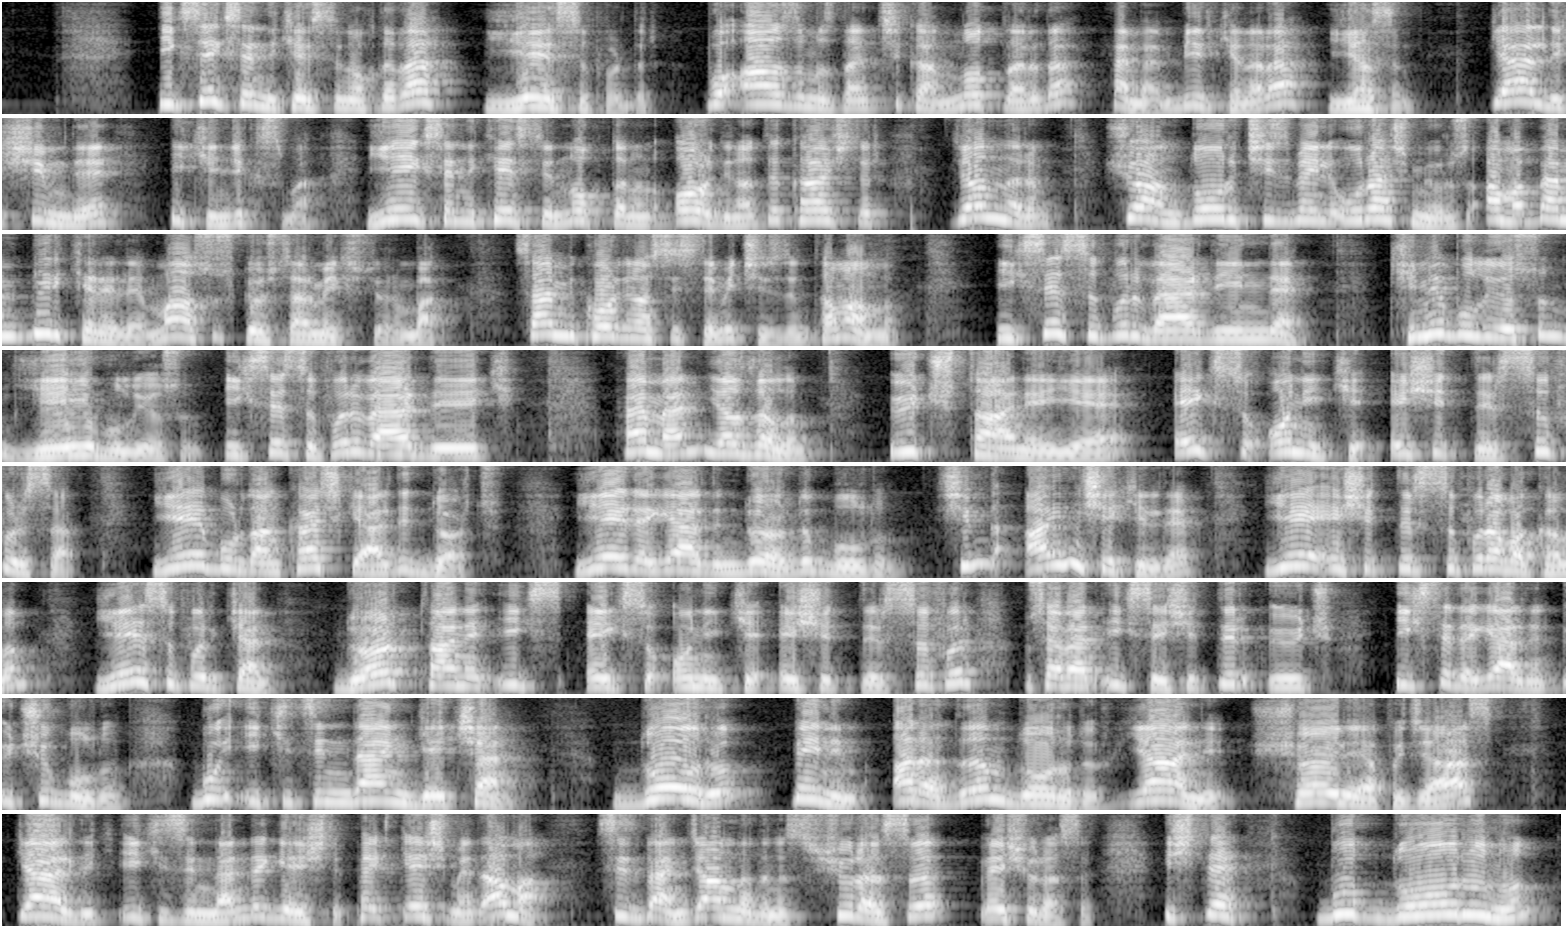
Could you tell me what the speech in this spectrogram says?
X eksenini kestiği noktada y sıfırdır. Bu ağzımızdan çıkan notları da hemen bir kenara yazın. Geldik şimdi ikinci kısma. Y eksenini kestiği noktanın ordinatı kaçtır? Canlarım şu an doğru çizmeyle uğraşmıyoruz ama ben bir kerele mahsus göstermek istiyorum. Bak sen bir koordinat sistemi çizdin tamam mı? X'e 0 verdiğinde kimi buluyorsun? Y'yi buluyorsun. X'e 0 verdik. Hemen yazalım. 3 tane Y eksi 12 eşittir 0 ise Y buradan kaç geldi? 4. Y de geldin 4'ü buldun. Şimdi aynı şekilde Y eşittir 0'a bakalım. Y 0 iken 4 tane x eksi 12 eşittir 0. Bu sefer x eşittir 3. X'te de geldin 3'ü buldun. Bu ikisinden geçen doğru benim aradığım doğrudur. Yani şöyle yapacağız. Geldik ikisinden de geçti. Pek geçmedi ama siz bence anladınız. Şurası ve şurası. İşte bu doğrunun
